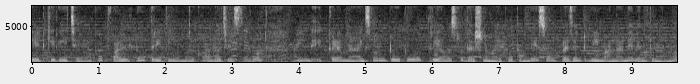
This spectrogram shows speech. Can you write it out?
గేట్కి రీచ్ అయ్యాక ట్వెల్వ్ టు త్రీ పిఎం వరకు అలో చేస్తారు. అండ్ ఇక్కడ మ్యాక్సిమం టూ టు త్రీ అవర్స్లో దర్శనం అయిపోతుంది. సో ప్రజెంట్ మేము అలానే వెళ్తున్నాము.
